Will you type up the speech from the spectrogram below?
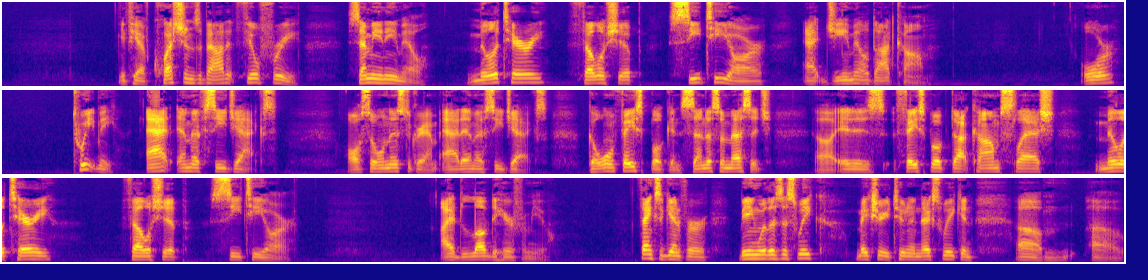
If you have questions about it, feel free. Send me an email militaryfellowshipctr at gmail.com or tweet me at mfcjax. Also on Instagram at mfcjax go on Facebook and send us a message. Uh, it is facebook.com slash military fellowship CTR. I'd love to hear from you. Thanks again for being with us this week. Make sure you tune in next week. And um, uh,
